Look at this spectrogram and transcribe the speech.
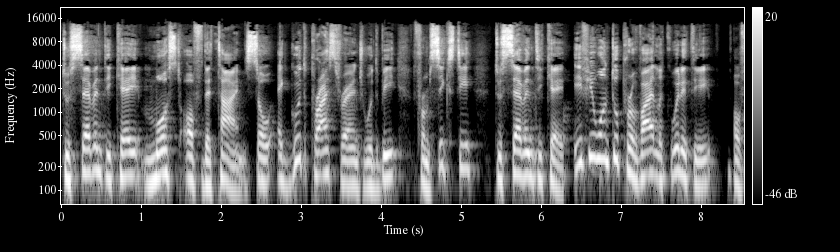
to 70K most of the time. So a good price range would be from 60 to 70K. If you want to provide liquidity of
